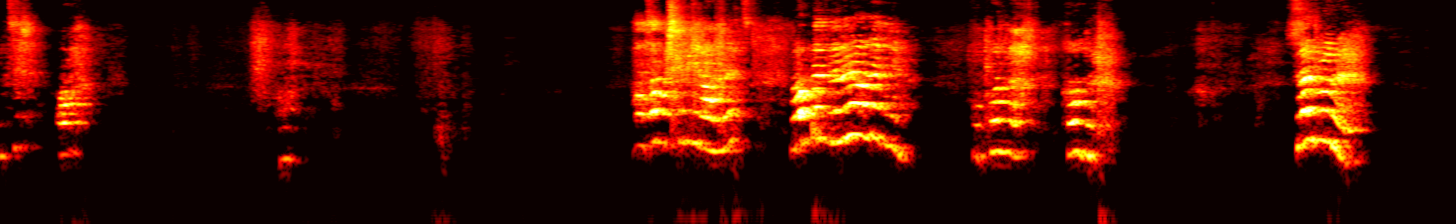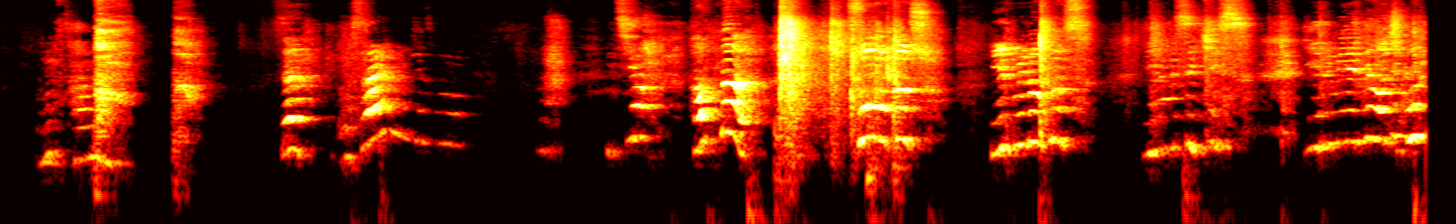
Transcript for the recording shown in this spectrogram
Getir. al. Ha sen başka bir yere hallet. Lan ben nereye halledeyim? Toparla. Kaldır. Sen böyle. Bunu sen Sen. Sen mi yiyeceğiz bunu? Bitiyor. Hatta. Son 30. 29. 28. 27 açık vur.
